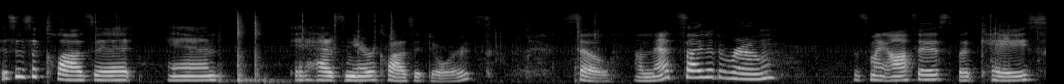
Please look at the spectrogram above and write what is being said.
This is a closet and it has mirror closet doors. So on that side of the room this is my office bookcase.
